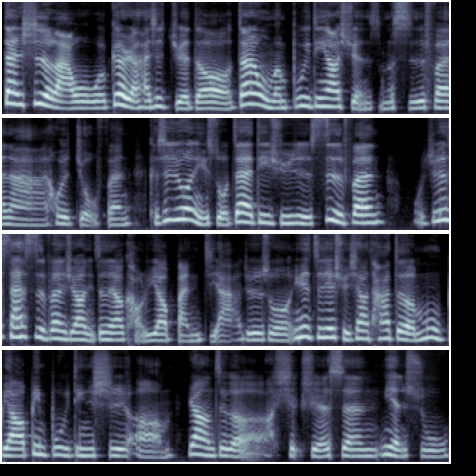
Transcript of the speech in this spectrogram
但是啦，我我个人还是觉得哦，当然我们不一定要选什么十分啊或者九分。可是如果你所在的地区是四分，我觉得三四分学校你真的要考虑要搬家。就是说，因为这些学校它的目标并不一定是呃让这个学学生念书，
